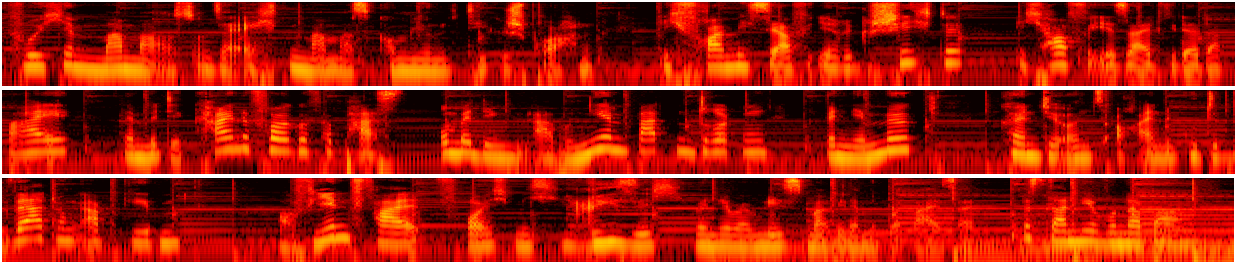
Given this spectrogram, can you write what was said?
Frühchen-Mama aus unserer echten Mamas-Community gesprochen. Ich freue mich sehr auf ihre Geschichte. Ich hoffe, ihr seid wieder dabei. Damit ihr keine Folge verpasst, unbedingt den Abonnieren-Button drücken. Wenn ihr mögt, könnt ihr uns auch eine gute Bewertung abgeben. Auf jeden Fall freue ich mich riesig, wenn ihr beim nächsten Mal wieder mit dabei seid. Bis dann, ihr Wunderbaren.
